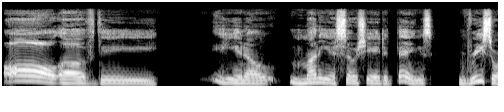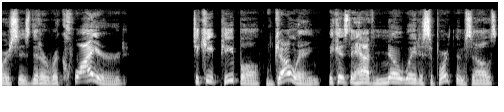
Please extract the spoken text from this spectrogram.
all of the you know money associated things resources that are required to keep people going because they have no way to support themselves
